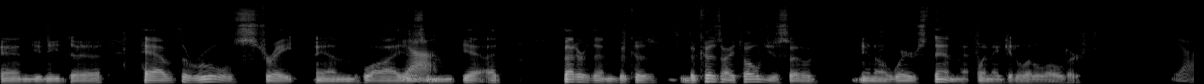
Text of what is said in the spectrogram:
and you need to have the rules straight and wise and yeah better than because because i told you so you know wears thin when they get a little older yeah.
